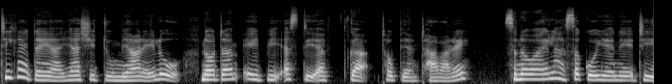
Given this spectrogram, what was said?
ထိခိုက်ဒဏ်ရာရရှိသူများတယ်လို့ Northern ABSDF ကထုတ်ပြန်ထားပါတယ်။ဇန်နဝါရီလ19ရက်နေ့အထိ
